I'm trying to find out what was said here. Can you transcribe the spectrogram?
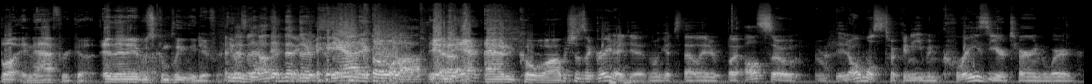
but in Africa. And then it was completely different. It was And that, another and thing there's is- the And added co-op. co-op. and Yeah. added co-op. Which is a great idea, and we'll get to that later. But also, it almost took an even crazier turn where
